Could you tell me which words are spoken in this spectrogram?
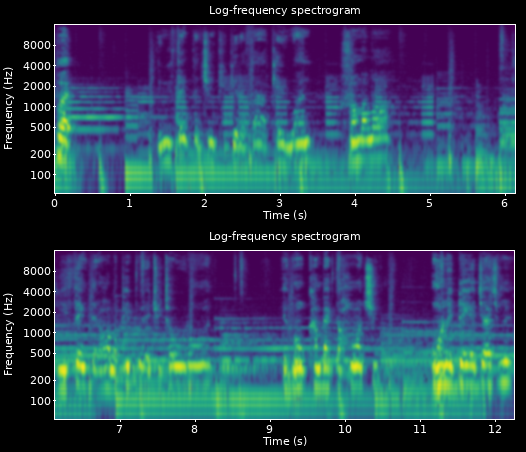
But do you think that you could get a 5K1 from Allah? Do you think that all the people that you told on, it won't come back to haunt you on the day of judgment?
